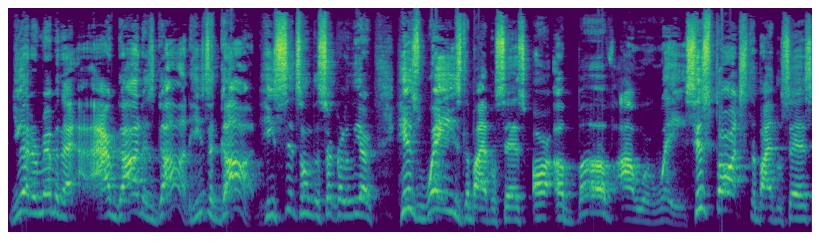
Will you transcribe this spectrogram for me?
You got to remember that our God is God. He's a God. He sits on the circle of the earth. His ways, the Bible says, are above our ways. His thoughts, the Bible says,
